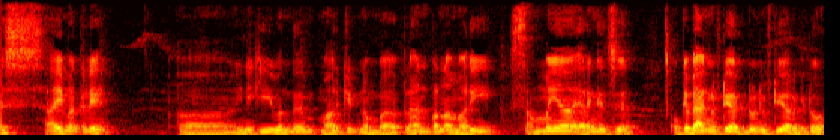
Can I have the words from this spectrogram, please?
எஸ் ஹாய் மக்களே. இன்னைக்கு வந்து மார்க்கெட் நம்ம பிளான் பண்ண மாதிரி செம்மையாக இறங்குச்சு. ஓகே பேங்க் நிஃப்டியாக இருக்கட்டும் நிஃப்டியாக இருக்கட்டும்.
